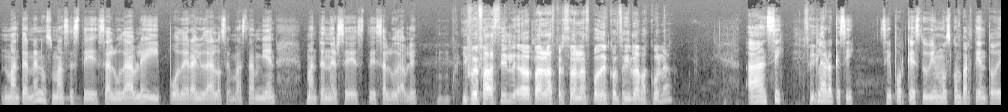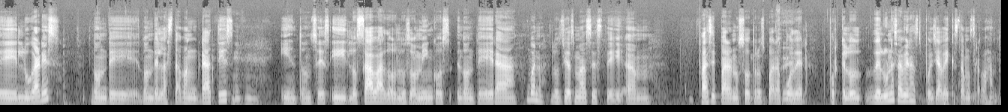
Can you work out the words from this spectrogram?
mantenernos más este, saludable y poder ayudar a los demás también mantenerse este, saludable. ¿Y fue fácil para las personas poder conseguir la vacuna? Ah, sí, Claro que sí. Sí, porque estuvimos compartiendo eh, lugares donde, donde las daban gratis. Y entonces, y los sábados, los domingos, donde era, bueno, los días más este fácil para nosotros para poder porque los de lunes a viernes pues ya ve que estamos trabajando.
